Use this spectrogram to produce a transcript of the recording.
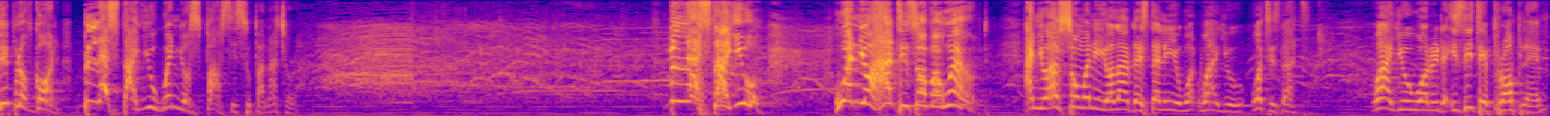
People of God, blessed are you when your spouse is supernatural. Blessed are you when your heart is overwhelmed and you have someone in your life that's telling you what why you what is that? Why are you worried? Is it a problem?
